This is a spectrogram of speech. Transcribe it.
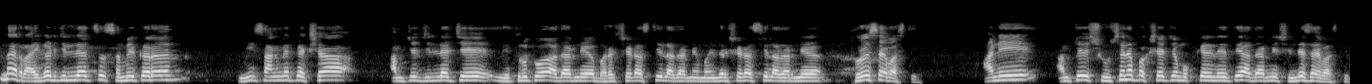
नाही रायगड जिल्ह्याचं समीकरण मी सांगण्यापेक्षा आमच्या जिल्ह्याचे नेतृत्व आदरणीय भरत शेठ असतील आदरणीय महेंद्र शेठ असतील आदरणीय थोरेसाहेब असतील आणि आमचे शिवसेना पक्षाचे मुख्य नेते आदरणीय शिंदेसाहेब असतील.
